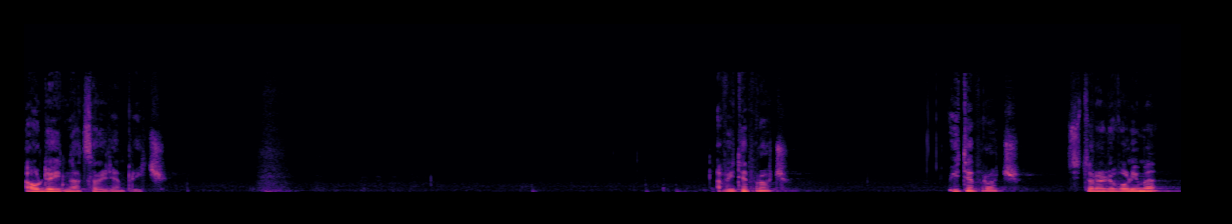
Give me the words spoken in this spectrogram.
a odejít na celý den pryč. A víte proč? Víte proč si to nedovolíme?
